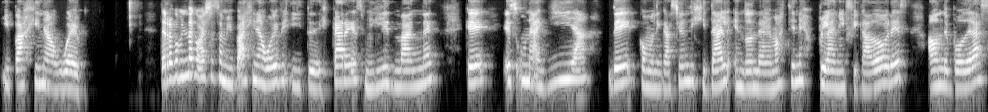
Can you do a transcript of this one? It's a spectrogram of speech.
y página web. Te recomiendo que vayas a mi página web y te descargues mi Lead Magnet, que es una guía de comunicación digital en donde además tienes planificadores a donde podrás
